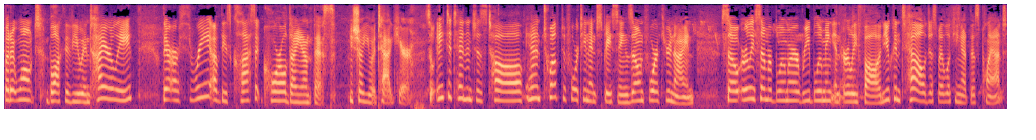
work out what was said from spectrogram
but it won't block the view entirely. There are three of these classic coral dianthus. Let me show you a tag here. So 8 to 10 inches tall and 12 to 14 inch spacing, zone 4 through 9. So early summer bloomer, reblooming in early fall. And you can tell just by looking at this plant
